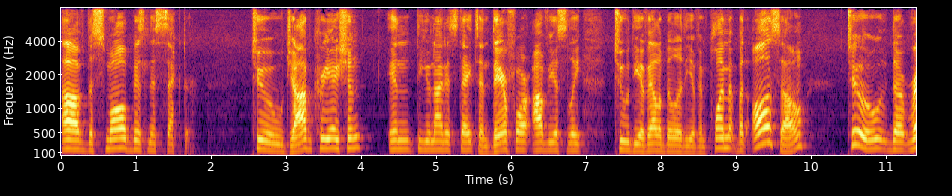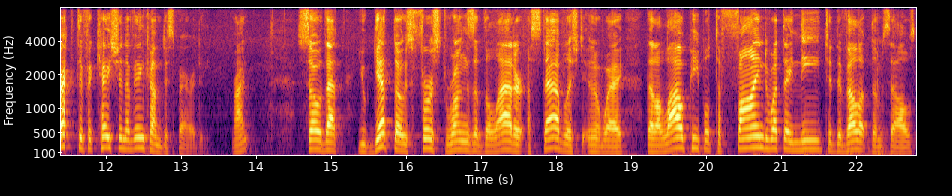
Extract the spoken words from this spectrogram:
of the small business sector to job creation in the United States and therefore obviously to the availability of employment, but also to the rectification of income disparity, right? So that you get those first rungs of the ladder established in a way that allow people to find what they need to develop themselves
